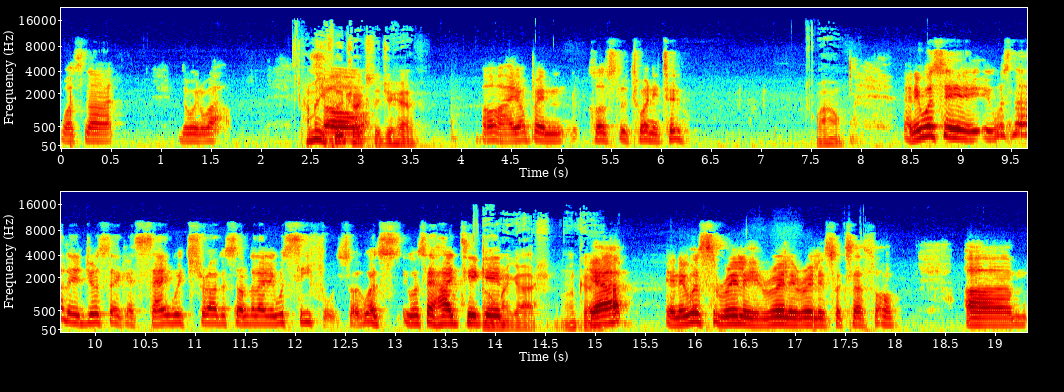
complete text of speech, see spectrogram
was not doing well. How many so, food trucks did you have? Oh, I opened close to 22. Wow. And it was a it was not a just like a sandwich truck or something like that. It was seafood. So it was it was a high ticket. Oh my gosh. Okay. Yeah. And it was really, really, really successful. Um,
